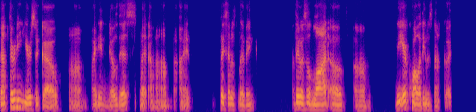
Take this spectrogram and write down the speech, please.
about 30 years ago, um, I didn't know this, but um, I place I was living, there was a lot of um, the air quality was not good,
